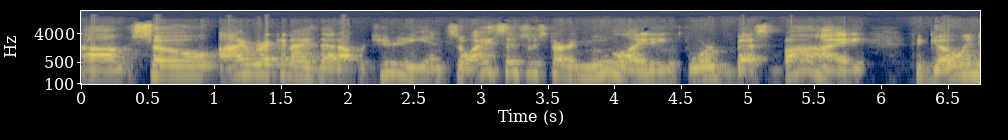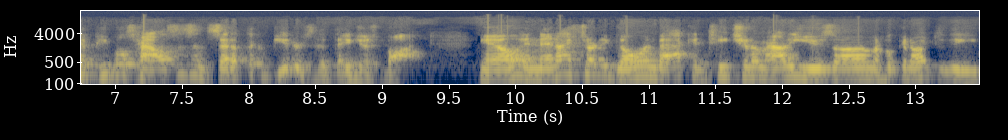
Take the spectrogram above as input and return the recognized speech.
Um, so I recognized that opportunity, and so I essentially started moonlighting for Best Buy to go into people's houses and set up the computers that they just bought. You know, and then I started going back and teaching them how to use them, and hooking up to the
